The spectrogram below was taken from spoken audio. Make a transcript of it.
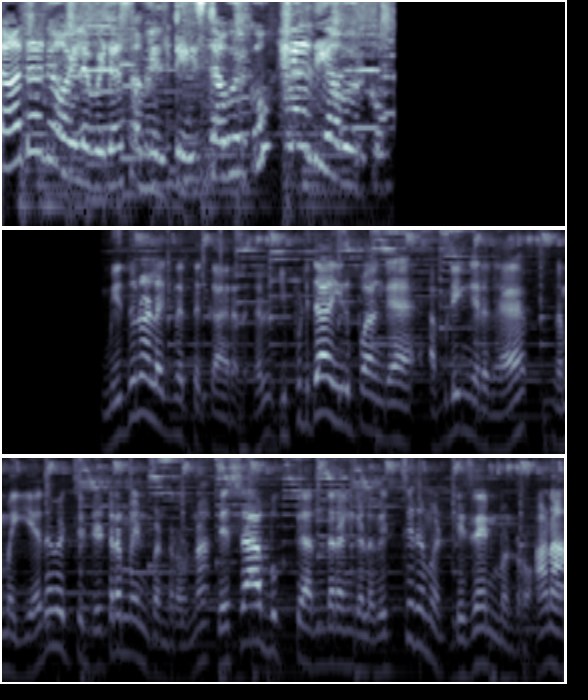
சாதாரண ஆயிலை விட சமையல் டேஸ்டாவும் இருக்கும் ஹெல்தியாவும் இருக்கும். மிதுன லக்னத்துக்காரர்கள் இப்படிதான் இருப்பாங்க அப்படிங்கிறத நம்ம எதை வச்சு டிட்டர்மைன் பண்றோம்னா திசாபுக்தி அந்தரங்களை வச்சு நம்ம டிசைன் பண்றோம். ஆனா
